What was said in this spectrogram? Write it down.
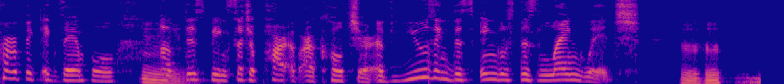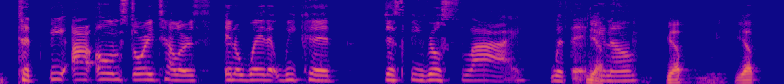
perfect example Mm. of this being such a part of our culture of using this english this language hmm to be our own storytellers in a way that we could just be real sly with it Yeah. you know Yep. Yep.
